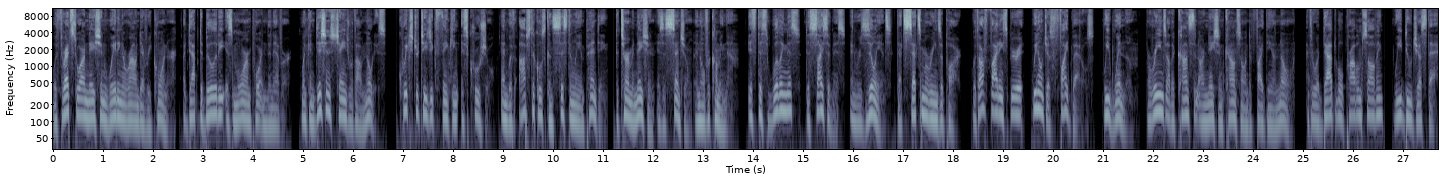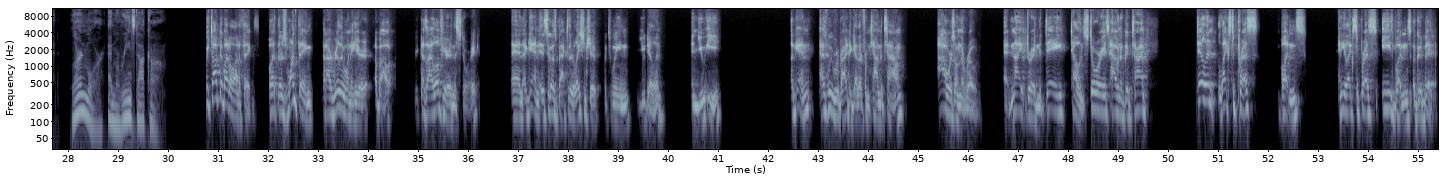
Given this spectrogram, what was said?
With threats to our nation waiting around every corner, adaptability is more important than ever. When conditions change without notice, quick strategic thinking is crucial. And with obstacles consistently impending, determination is essential in overcoming them. It's this willingness, decisiveness, and resilience that sets Marines apart. With our fighting spirit, we don't just fight battles, we win them. Marines are the constant our nation counts on to fight the unknown. And through adaptable problem solving, we do just that. Learn more at marines.com. We talked about a lot of things, but there's one thing that I really want to hear about because I love hearing the story. And again, this goes back to the relationship between you, Dylan, and you, E. Again, as we would ride together from town to town, hours on the road, at night, during the day, telling stories, having a good time. Dylan likes to press buttons and he likes to press E's buttons a good bit.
